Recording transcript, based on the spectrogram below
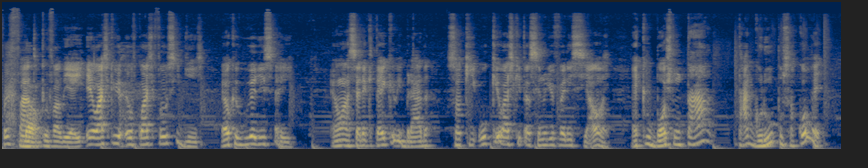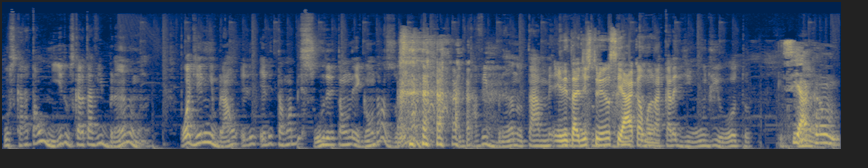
Foi fato que eu falei aí. Eu acho que eu acho que foi o seguinte. É o que o Guga disse aí. É uma série que tá equilibrada. Só que o que eu acho que tá sendo diferencial, velho, é que o Boston tá, tá grupo, sacou, velho? Os caras tá unidos, os caras tá vibrando, mano. Pô, Jalen Brown, ele, ele tá um absurdo, ele tá um negão da zona. mano. ele tá vibrando, tá... Ele tá destruindo o Siaka, mano. na cara de um, de outro. Siakam,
